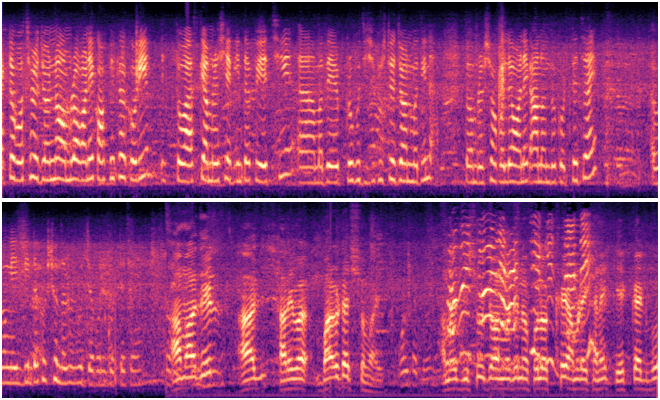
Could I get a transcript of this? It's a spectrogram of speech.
একটা বছরের জন্য আমরা অনেক অপেক্ষা করি। তো আজকে আমরা সেই দিনটা পেয়েছি আমাদের প্রভু যীশু খ্রিস্টের জন্মদিন। তো আমরা সকলে অনেক আনন্দ করতে চাই এবং এই দিনটা খুব সুন্দরভাবে উদযাপন করতে চাই। আমাদের আজ সাড়ে বারোটার সময়। আমরা যিশুর জন্মদিন উপলক্ষে আমরা এখানে কেক কাটবো।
